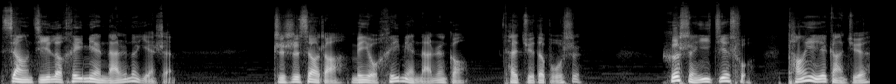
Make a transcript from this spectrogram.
像极了黑面男人的眼神，只是校长没有黑面男人高，她觉得不是。和沈毅接触，唐爷爷感觉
